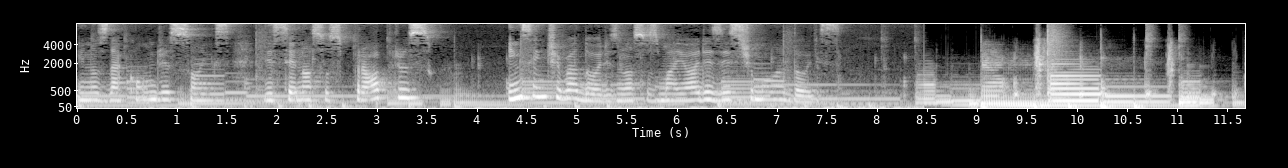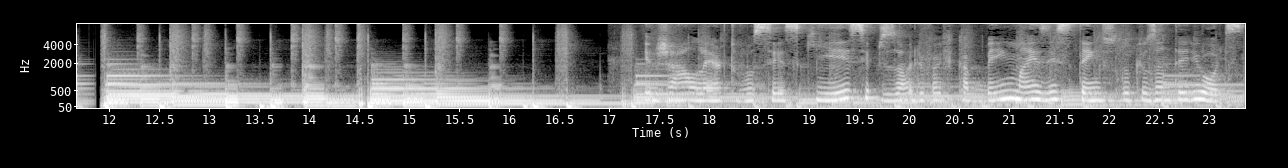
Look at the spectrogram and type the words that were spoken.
e nos dá condições de ser nossos próprios incentivadores, nossos maiores estimuladores. Eu já alerto vocês que esse episódio vai ficar bem mais extenso do que os anteriores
